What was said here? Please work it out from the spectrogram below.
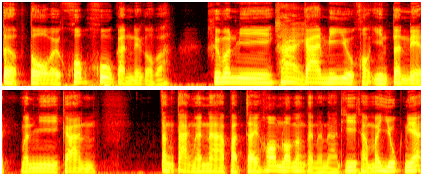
เติบโตไปควบคู่กันนึกออกปะคือมันมีใช่การมีอยู่ของอินเทอร์เน็ต มันมีการต่างๆ นานาปัจจัยห้อมล้อมต่างๆ นานาที่ทำให้ยุคเนี้ย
